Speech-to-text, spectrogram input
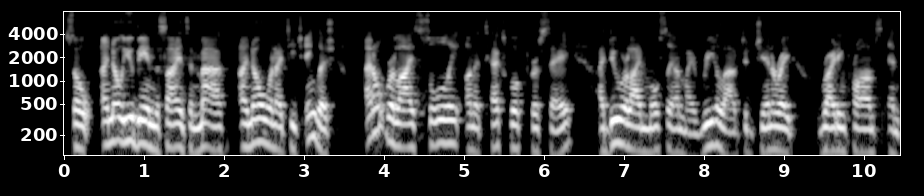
So I know you being the science and math, I know when I teach English, I don't rely solely on a textbook per se. I do rely mostly on my read aloud to generate writing prompts and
